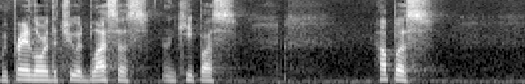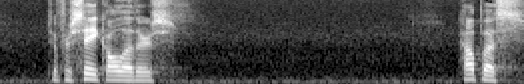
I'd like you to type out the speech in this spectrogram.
We pray, Lord, that you would bless us and keep us. Help us to forsake all others. Help us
